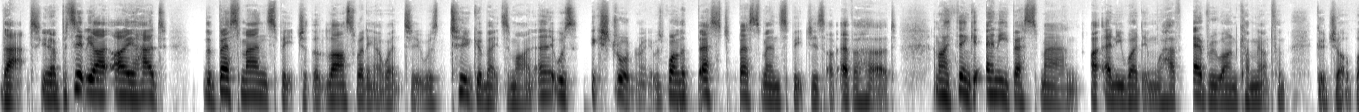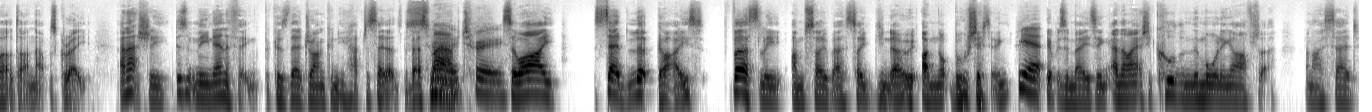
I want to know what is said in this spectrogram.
that. You know, particularly I, I had the best man speech at the last wedding I went to was two good mates of mine, and it was extraordinary. It was one of the best best men speeches I've ever heard. And I think any best man at any wedding will have everyone coming up to them, "Good job, well done, that was great." And actually, it doesn't mean anything because they're drunk, and you have to say that's the best So man. true. So I said, "Look, guys." Firstly, I'm sober, so you know I'm not bullshitting. Yeah. It was amazing. And then I actually called them the morning after and I said,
